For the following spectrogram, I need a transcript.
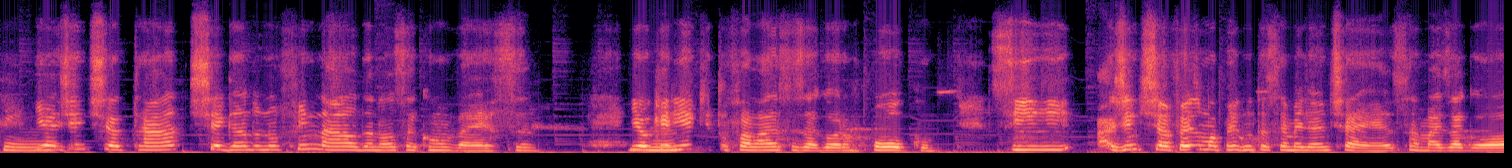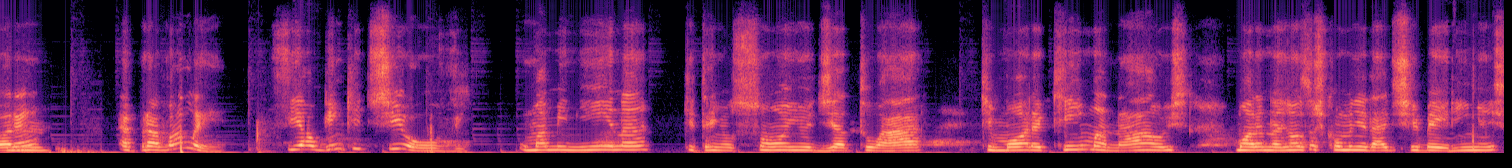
Sim. E a gente já está chegando no final da nossa conversa. E eu uhum. queria que tu falasses agora um pouco se a gente já fez uma pergunta semelhante a essa, mas agora uhum. é para valer. Se alguém que te ouve, uma menina que tem o sonho de atuar, que mora aqui em Manaus, mora nas nossas comunidades ribeirinhas,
